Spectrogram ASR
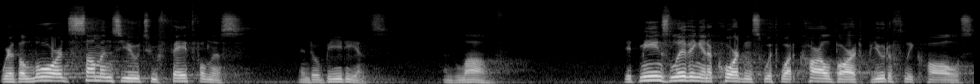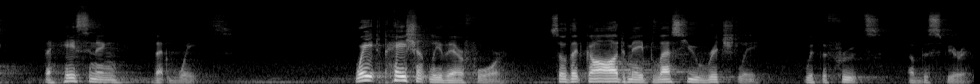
where the Lord summons you to faithfulness and obedience and love. It means living in accordance with what Karl Barth beautifully calls the hastening that waits. Wait patiently, therefore, so that God may bless you richly with the fruits of the Spirit.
